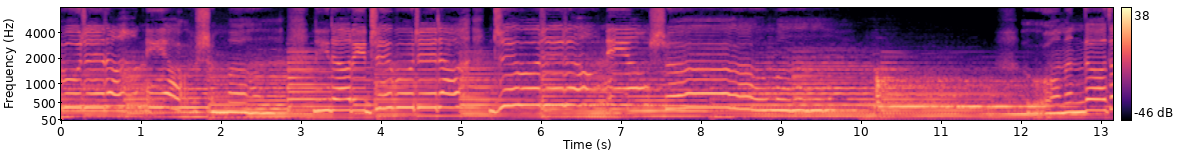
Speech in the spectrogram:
不知道你要什么？你到底知不知道？知不知道你要什么？我们都在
